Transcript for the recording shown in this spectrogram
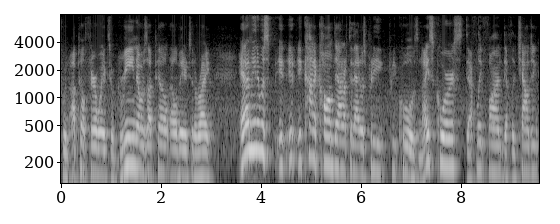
to an uphill fairway to a green that was uphill, elevated to the right. And I mean, it was it, it, it kind of calmed down after that. It was pretty pretty cool. It was a nice course, definitely fun, definitely challenging.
